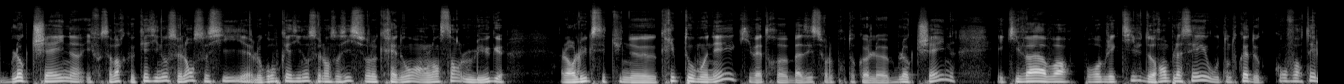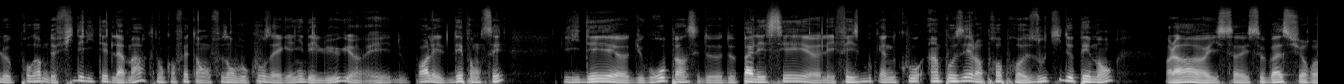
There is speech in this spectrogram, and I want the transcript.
blockchain, il faut savoir que Casino se lance aussi, le groupe Casino se lance aussi sur le créneau en lançant Lug. Alors Lux, c'est une crypto-monnaie qui va être basée sur le protocole blockchain et qui va avoir pour objectif de remplacer ou en tout cas de conforter le programme de fidélité de la marque. Donc en fait, en faisant vos courses, vous allez gagner des lugs et de pouvoir les dépenser. L'idée euh, du groupe, hein, c'est de ne pas laisser euh, les Facebook Co imposer leurs propres outils de paiement. Voilà, euh, ils se, basent sur,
